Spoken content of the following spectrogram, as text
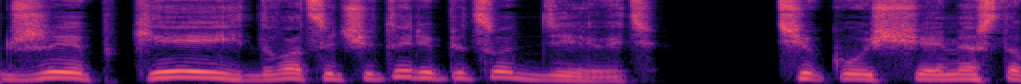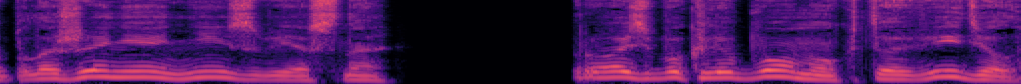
джип K-24509. Текущее местоположение неизвестно. Просьба к любому, кто видел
